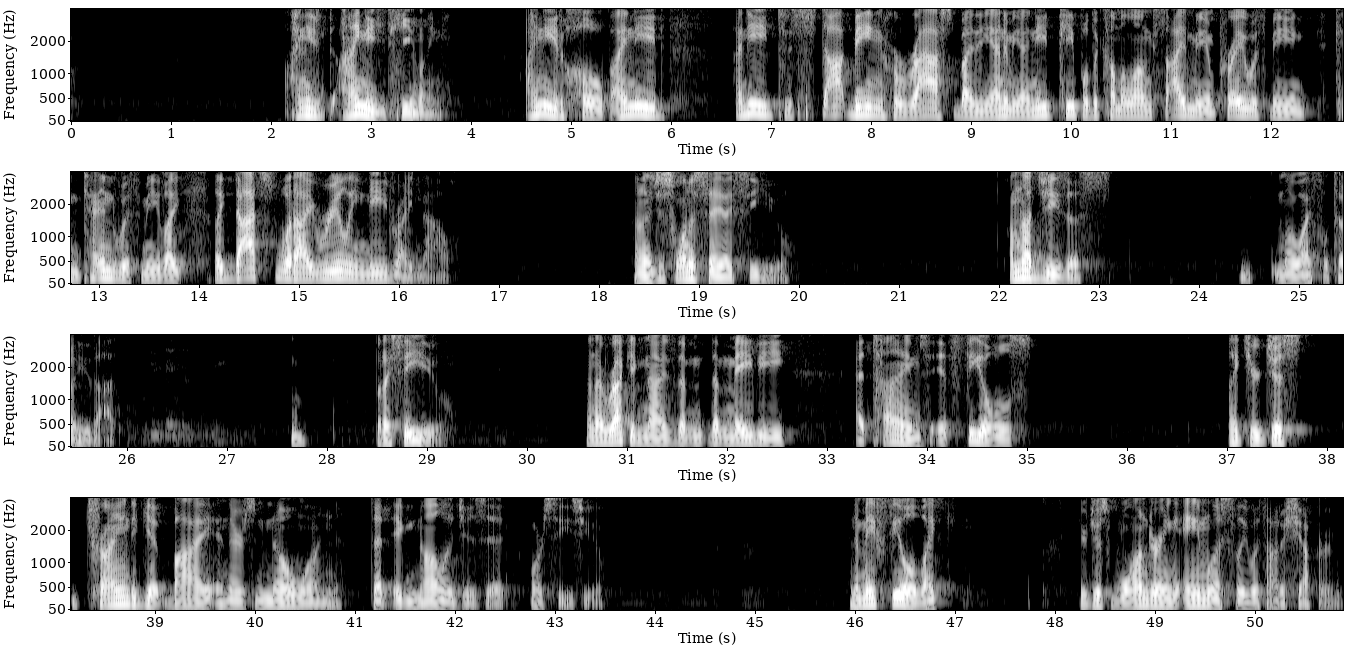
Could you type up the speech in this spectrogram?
I need, I need healing. I need hope. I need, I need to stop being harassed by the enemy. I need people to come alongside me and pray with me and contend with me. Like, like that's what I really need right now. And I just want to say, I see you. I'm not Jesus. My wife will tell you that. But I see you. And I recognize that, that maybe at times it feels like you're just trying to get by and there's no one that acknowledges it or sees you. And it may feel like you're just wandering aimlessly without a shepherd,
